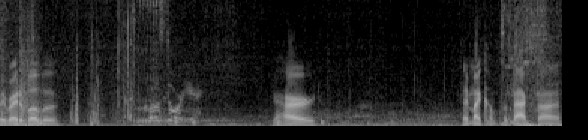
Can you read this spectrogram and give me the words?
They right above us. Closed door here. You heard? They might come from the backside.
